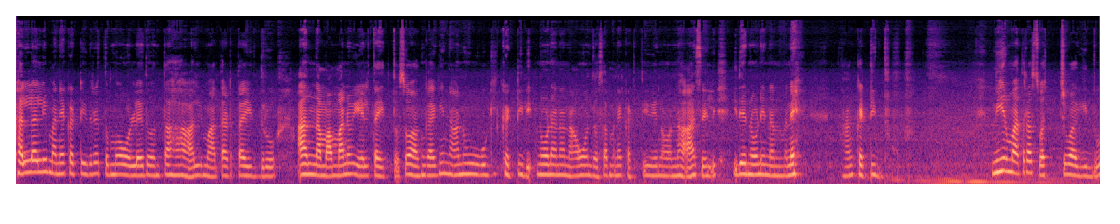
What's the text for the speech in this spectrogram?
ಕಲ್ಲಲ್ಲಿ ಮನೆ ಕಟ್ಟಿದರೆ ತುಂಬ ಒಳ್ಳೆಯದು ಅಂತ ಅಲ್ಲಿ ಮಾತಾಡ್ತಾ ಇದ್ದರು ನಮ್ಮ ಅಮ್ಮನೂ ಹೇಳ್ತಾ ಇತ್ತು. ಸೊ ಹಂಗಾಗಿ ನಾನು ಹೋಗಿ ಕಟ್ಟಿದೆ. ನೋಡೋಣ ನಾವು ಒಂದು ಹೊಸ ಮನೆ ಕಟ್ತೀವೇನೋ ಅನ್ನೋ ಆಸೆಯಲ್ಲಿ ಇದೇ ನೋಡಿ ನನ್ನ ಮನೆ. ಹಂಗೆ ಕಟ್ಟಿದ್ದು. ನೀರು ಮಾತ್ರ ಸ್ವಚ್ಛವಾಗಿದ್ದು,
